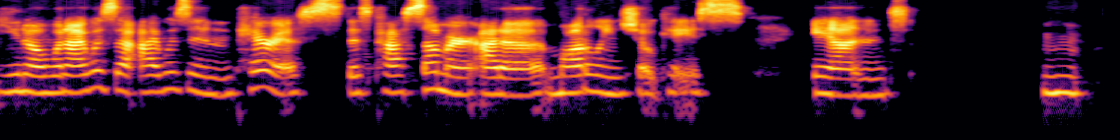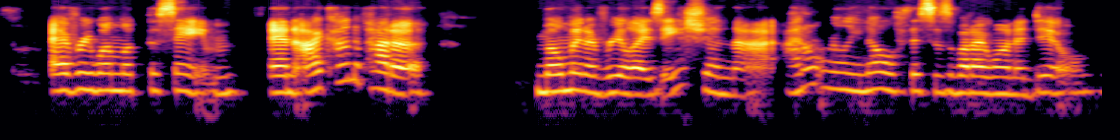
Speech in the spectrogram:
You know when i was at, i was in paris this past summer at a modeling showcase and everyone looked the same. And I kind of had a moment of realization that I don't really know if this is what I want to do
